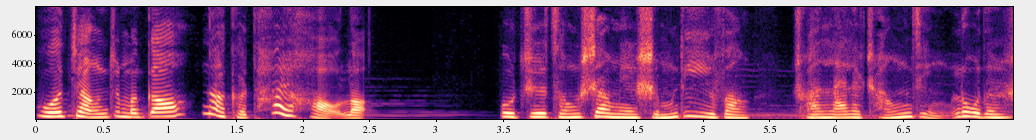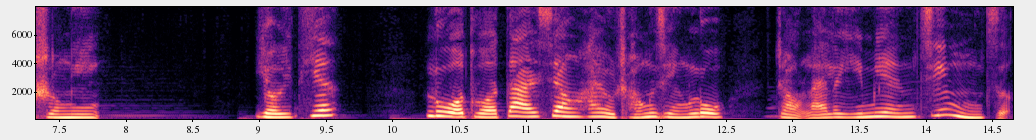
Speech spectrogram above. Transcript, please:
我长这么高，那可太好了。不知从上面什么地方传来了长颈鹿的声音。有一天，骆驼、大象还有长颈鹿找来了一面镜子，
